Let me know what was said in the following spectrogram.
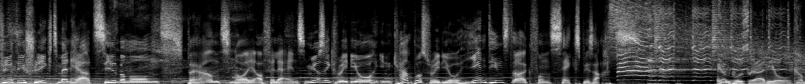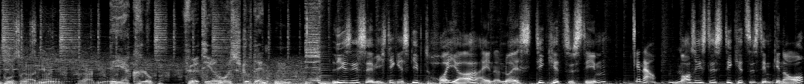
Für dich schlägt mein Herz. Silbermond, brandneu auf Fälle 1 Music Radio in Campus Radio. Jeden Dienstag von 6 bis 8. Campus Radio. Campus Radio. Der Club für Tirols Studenten. Lise ist sehr wichtig. Es gibt heuer ein neues Ticketsystem. Genau. Mhm. Was ist das Ticketsystem genau?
